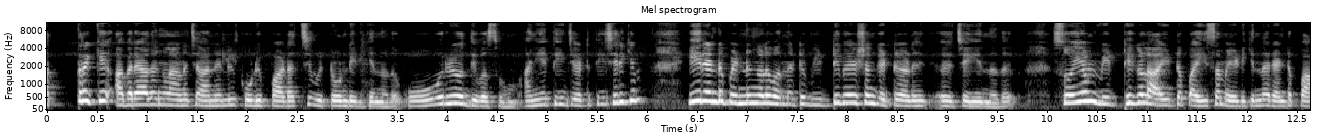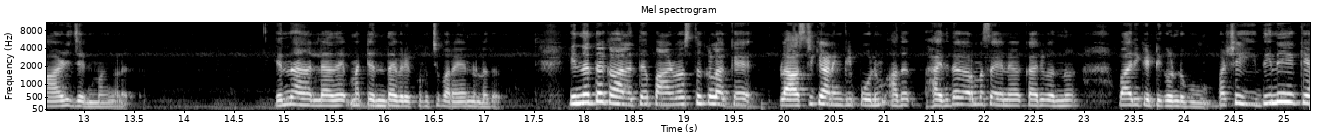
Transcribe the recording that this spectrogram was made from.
അത്രയ്ക്ക് അപരാധങ്ങളാണ് ചാനലിൽ കൂടി പടച്ചു വിട്ടുകൊണ്ടിരിക്കുന്നത് ഓരോ ദിവസവും അനിയത്തിയും ചേട്ടത്തിയും ശരിക്കും ഈ രണ്ട് പെണ്ണുങ്ങൾ വന്നിട്ട് വിഡ്ഢിവേഷം കെട്ടുകയാണ് ചെയ്യുന്നത്. സ്വയം വിഡ്ഢികളായിട്ട് പൈസ മേടിക്കുന്ന രണ്ട് പാഴ് ജന്മങ്ങൾ. എന്നല്ലാതെ മറ്റെന്താ ഇവരെക്കുറിച്ച് പറയാനുള്ളത്? ഇന്നത്തെ കാലത്ത് പാഴ്വസ്തുക്കളൊക്കെ പ്ലാസ്റ്റിക് ആണെങ്കിൽ പോലും അത് ഹരിതകർമ്മ സേനക്കാർ വന്ന് വാരി പോകും പക്ഷേ ഇതിനെയൊക്കെ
